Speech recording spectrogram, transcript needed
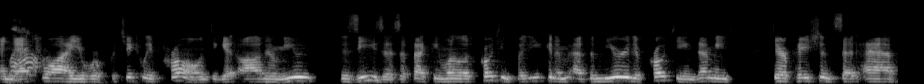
And wow. that's why you were particularly prone to get autoimmune diseases affecting one of those proteins. But you can have the myriad of proteins. That means there are patients that have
